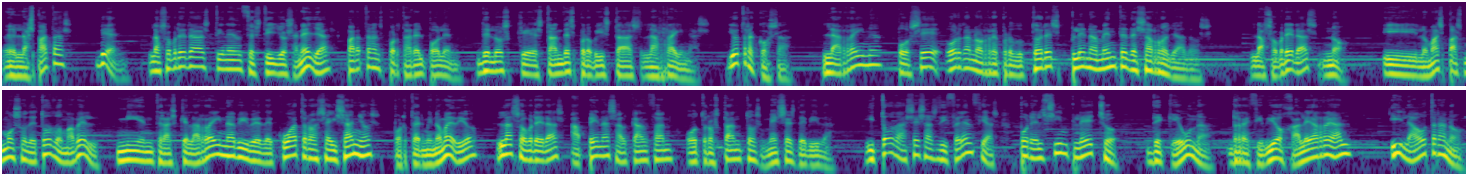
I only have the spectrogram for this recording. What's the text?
¿En ¿Las patas? Bien, las obreras tienen cestillos en ellas para transportar el polen, de los que están desprovistas las reinas. Y otra cosa, la reina posee órganos reproductores plenamente desarrollados. Las obreras no. Y lo más pasmoso de todo, Mabel, mientras que la reina vive de 4 a 6 años, por término medio, las obreras apenas alcanzan otros tantos meses de vida. Y todas esas diferencias por el simple hecho de que una recibió jalea real y la otra no.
